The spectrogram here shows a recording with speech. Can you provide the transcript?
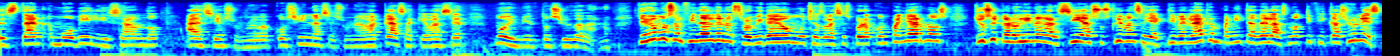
se están movilizando hacia su nueva cocina, hacia su nueva casa, que va a ser Movimiento Ciudadano. Llegamos al final de nuestro video, muchas gracias por acompañarnos. Yo soy Carolina García, suscríbanse y activen la campanita de las notificaciones.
